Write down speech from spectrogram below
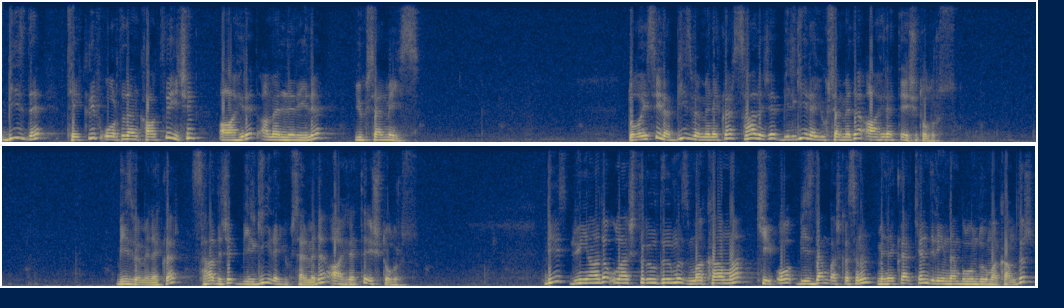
biz de teklif ortadan kalktığı için ahiret amelleriyle yükselmeyiz. Dolayısıyla biz ve melekler sadece bilgiyle yükselmede ahirette eşit oluruz. Biz ve melekler sadece bilgiyle yükselmede ahirette eşit oluruz. Biz dünyada ulaştırıldığımız makama ki o bizden başkasının melekler kendiliğinden bulunduğu makamdır.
